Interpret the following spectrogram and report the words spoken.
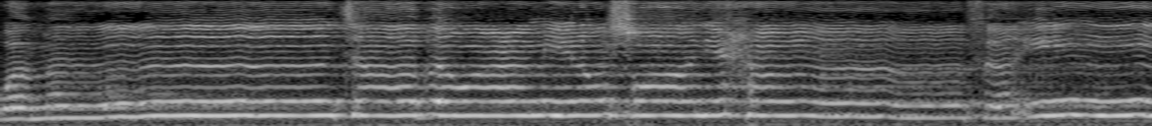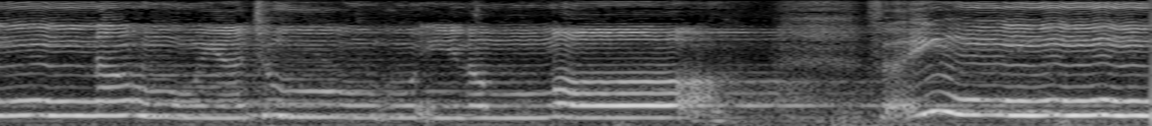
ومن تاب وعمل صالحا فإنه يتوب إلى الله. فإنه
